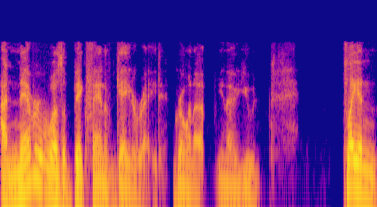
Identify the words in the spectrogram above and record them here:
I never was a big fan of Gatorade growing up. You know, you would playing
